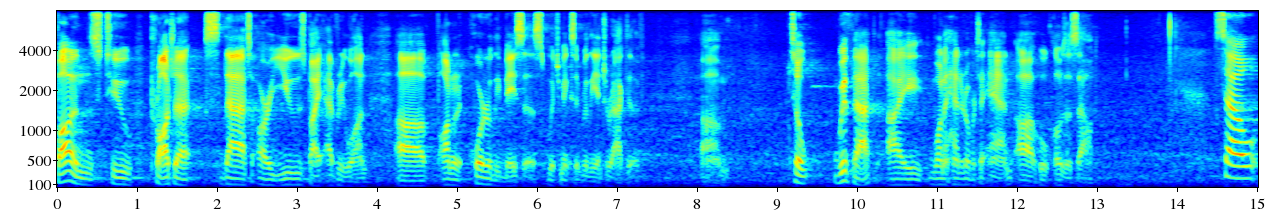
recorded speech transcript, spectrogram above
funds to projects that are used by everyone uh, on a quarterly basis, which makes it really interactive. Um, so with that, I want to hand it over to Anne, uh, who will close us out. So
